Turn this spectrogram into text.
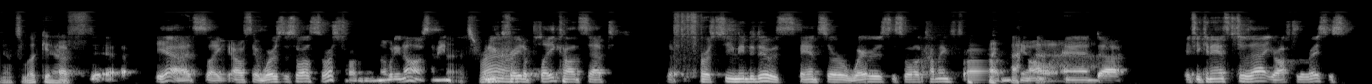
Let's look at it. Yeah, it's like, I would say, where's this oil sourced from? Nobody knows. I mean, That's right. when you create a play concept, the first thing you need to do is answer, where is this oil coming from? You know, and uh, if you can answer that, you're off to the races.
